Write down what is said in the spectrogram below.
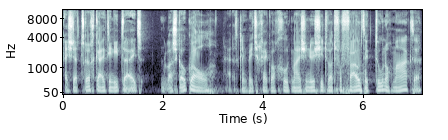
als je daar terugkijkt in die tijd, was ik ook wel... Ja, dat klinkt een beetje gek, wel goed. Maar als je nu ziet wat voor fouten ik toen nog maakte...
